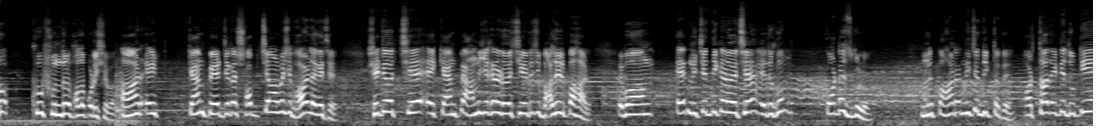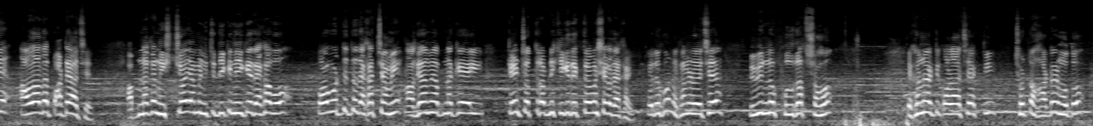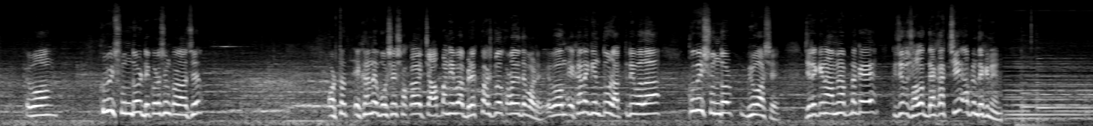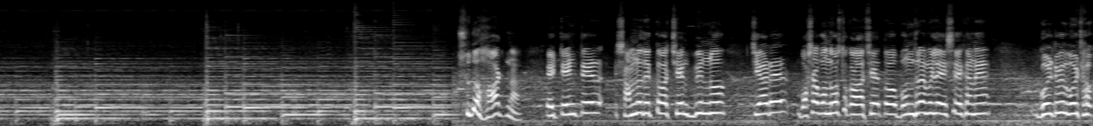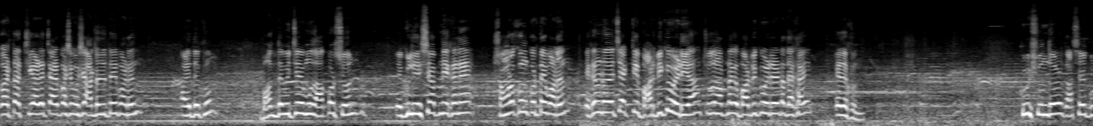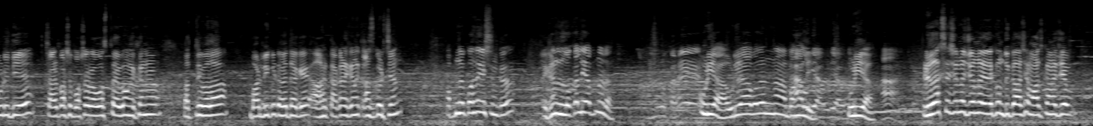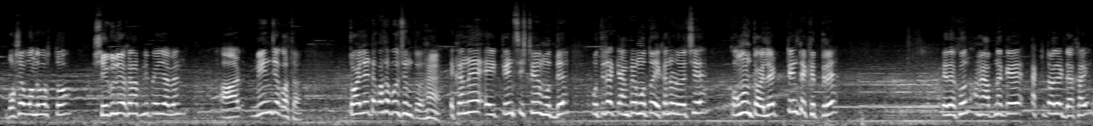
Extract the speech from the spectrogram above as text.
খুব সুন্দর ভালো পরিষেবা। আর এই ক্যাম্পের যেটা সবচেয়ে আমার বেশি ভালো লেগেছে, সেটি হচ্ছে এই ক্যাম্পে আমি যেখানে রয়েছি, এটি হচ্ছে বালির পাহাড়, এবং এর নিচের দিকে রয়েছে, এই দেখুন কটেজগুলো মানে পাহাড়ের নিচের দিকটাতে। অর্থাৎ এটি দুটি আলাদা পার্টে আছে। আপনাকে নিশ্চয়ই আমি নিচের দিকে নিয়ে গিয়ে দেখাবো। পরবর্তীতে দেখাচ্ছি আমি। আগে আমি আপনাকে এই টেন্ট চত্বর আপনি কী কী দেখতে পাবেন সেটা দেখাই। এই দেখুন, এখানে রয়েছে বিভিন্ন ফুল গাছ সহ। এখানেও একটি করা আছে একটি ছোট্ট হাটের মতো এবং খুবই সুন্দর ডেকোরেশন করা আছে। অর্থাৎ এখানে বসে সকালে চা পানি বা ব্রেকফাস্টগুলো করা যেতে পারে এবং এখানে কিন্তু রাত্রিবেলা খুবই সুন্দর ভিউ আসে। যেটা কিনা আমি আপনাকে কিছুটা ঝলক দেখাচ্ছি, আপনি দেখে নিন। শুধু হাট না, এই টেন্টের সামনেও দেখতে পাচ্ছেন বিভিন্ন চেয়ারের বসার বন্দোবস্ত করা আছে। তো বন্ধুরা মিলে এসে এখানে গোল টেবিল বৈঠক, অর্থাৎ চেয়ারের চারপাশে বসে আড্ডা দিতেই পারেন। আর দেখুন, বাগদা বিচের মূল আকর্ষণ। এগুলি এসে আপনি এখানে সংরক্ষণ করতেই পারেন। এখানে রয়েছে একটি বারবিকিউ এরিয়া চলুন আপনাকে বারবিকিউ এরিয়াটা দেখায় এ দেখুন। খুবই সুন্দর গাছের গুড়ি দিয়ে চারপাশে বসার অবস্থা এবং এখানে রাত্রিবেলা বারবিকিউটা হয়ে থাকে। আর কাকার এখানে কাজ করছেন। আপনার কোথা থেকে এসেছেন কাকা? এখানে লোকালি আপনারা? উড়িয়া। উড়িয়া বলেন না বাঙালি? উড়িয়া রিল্যাক্সেশনের জন্য এই দেখুন দুই গাছের মাঝখানে যে বসার বন্দোবস্ত সেগুলি এখানে আপনি পেয়ে যাবেন। আর মেন যে কথা টয়লেটের কথা বলছেন তো? হ্যাঁ এখানে এই টেন্ট সিস্টেমের মধ্যে প্রতিটা ক্যাম্পের মতো এখানে রয়েছে কমন টয়লেট টেন্টের ক্ষেত্রে। এ দেখুন, আমি আপনাকে একটা টয়লেট দেখাই।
